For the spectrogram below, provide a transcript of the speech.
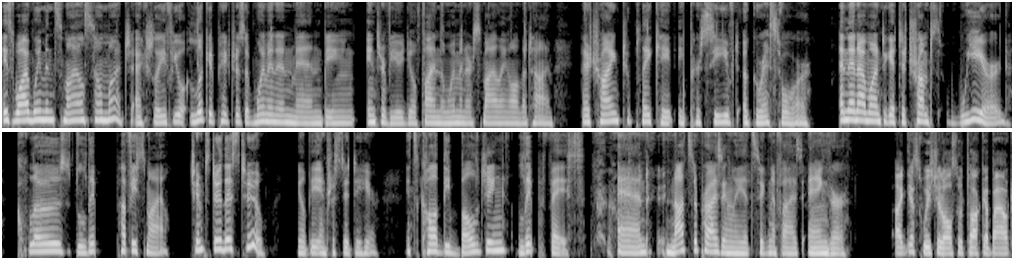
is why women smile so much. Actually, if you look at pictures of women and men being interviewed, you'll find the women are smiling all the time. They're trying to placate a perceived aggressor. And then I wanted to get to Trump's weird, closed lip, puffy smile. Chimps do this too. You'll be interested to hear. It's called the bulging lip face. And not surprisingly, it signifies anger. I guess we should also talk about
